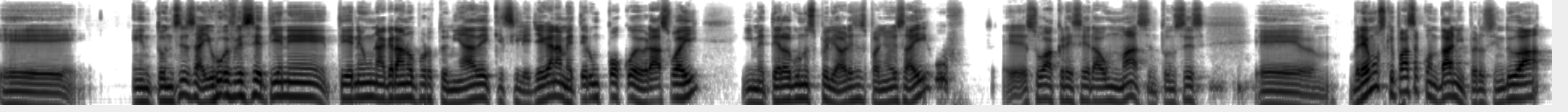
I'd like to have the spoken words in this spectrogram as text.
Eh, entonces ahí UFC tiene, tiene una gran oportunidad de que si le llegan a meter un poco de brazo ahí y meter algunos peleadores españoles ahí, uf, eso va a crecer aún más. Entonces, eh, veremos qué pasa con Dani, pero sin duda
